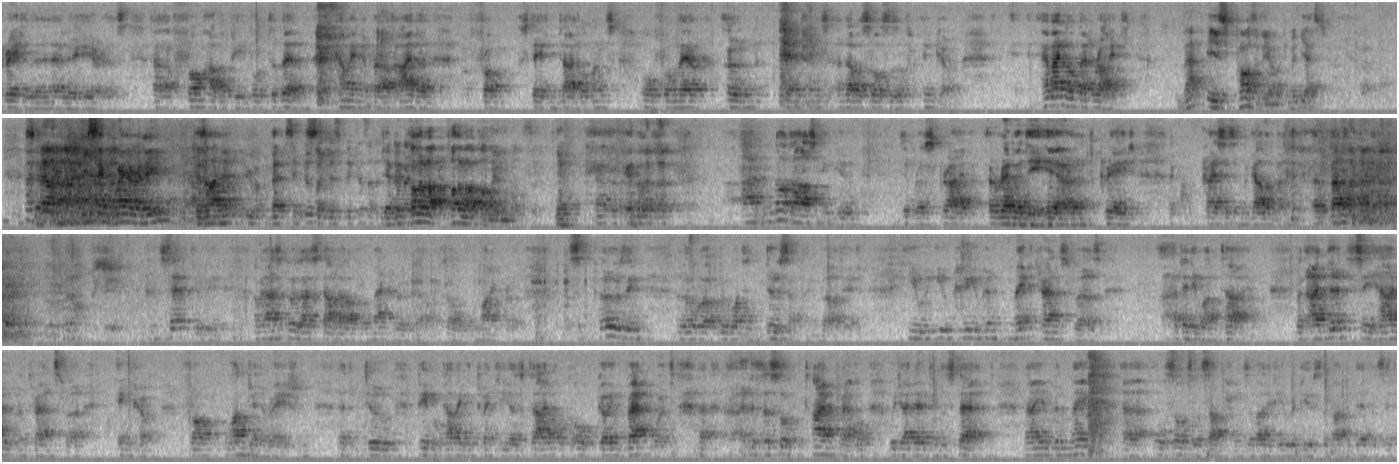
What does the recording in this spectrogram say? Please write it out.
greater than in earlier eras uh, from other people to them, coming about either from state entitlements or from their own pensions and other sources of income. Have I got that right? That is part of the argument, yes. So he said warily, because I. That's it. Feels like this. It feels like this. Yeah, but follow up, follow up on them. Yeah. I'm not asking you to prescribe a remedy here and create a crisis in the government, uh, but conceptually, I mean, I suppose I start out from macro economics rather than micro. Supposing uh, we wanted to do something about it, you, you, you can make transfers at any one time, but I don't see how you can transfer income from one generation uh, to people coming in 20 years' time or, or going backwards. Uh, uh, it's a sort of time travel which I don't understand. Now you can make uh, all sorts of assumptions about if you reduce the budget deficit,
